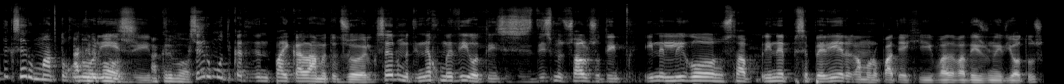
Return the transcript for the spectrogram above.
δεν ξέρουμε αν το Ακριβώς, γνωρίζει. ακριβώς. Ξέρουμε ότι κάτι δεν πάει καλά με τον Τζόελ. Ξέρουμε την έχουμε δει ότι στι συζητήσεις με τους άλλους ότι είναι λίγο στα, είναι σε περίεργα μονοπάτια έχει, βα- βαδίζουν οι δυο τους.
